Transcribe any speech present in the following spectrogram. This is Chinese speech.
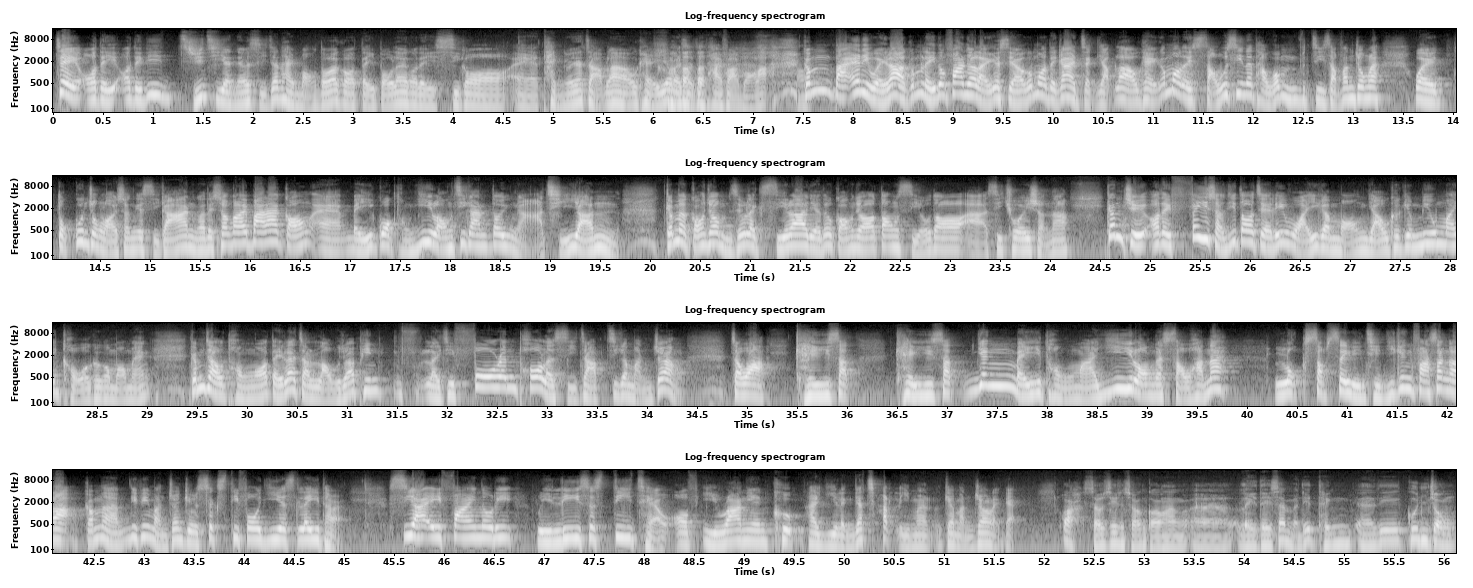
即係我哋我哋啲主持人有時真係忙到一個地步咧，我哋試過誒、呃、停咗一集啦，OK，因為實在太繁忙啦。咁但係 anyway 啦，咁你都翻咗嚟嘅時候，咁我哋梗係直入啦，OK。咁我哋首先咧頭嗰五至十分鐘咧，喂讀觀眾來信嘅時間，我哋上個禮拜咧講誒美國同伊朗之間堆牙齒印，咁啊講咗唔少歷史啦，亦都講咗當時好多啊 situation 啦。跟住我哋非常之多謝呢位嘅網友，佢叫 Mill Michael 啊，佢個網名，咁就同我哋咧就留咗一篇嚟自 Foreign Policy 雜誌嘅文章，就話其實其實英美同埋伊朗嘅仇恨咧，六十四年前已經發生噶啦。咁啊呢篇文章叫 Sixty Four Years Later，CIA finally releases detail of Iranian coup 係二零一七年嘅文章嚟嘅。哇！首先想講下誒、離地新聞啲聽誒啲觀眾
